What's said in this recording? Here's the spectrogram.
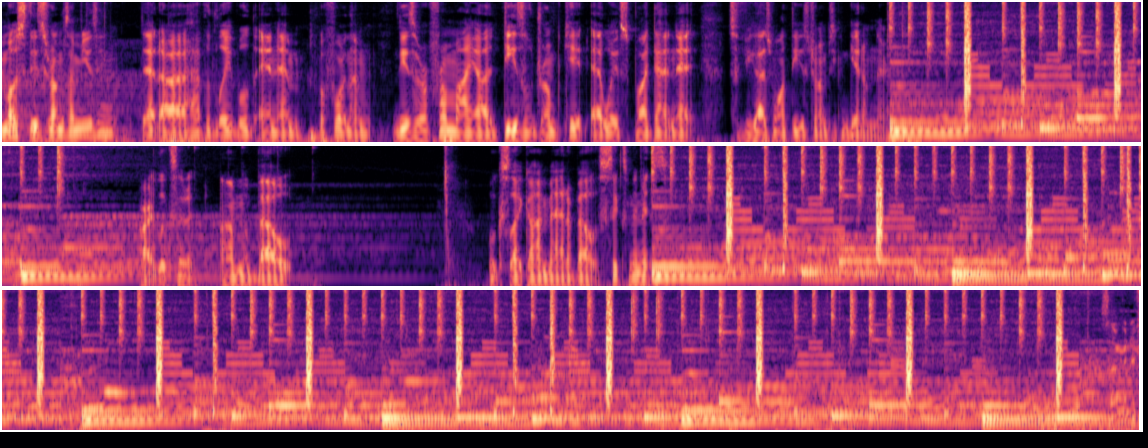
And most of these drums I'm using that uh, have the labeled NM before them, these are from my uh, diesel drum kit at wavsupply.net. So if you guys want these drums, you can get them there. Alright, looks it. I'm about. Looks like I'm at about six minutes.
